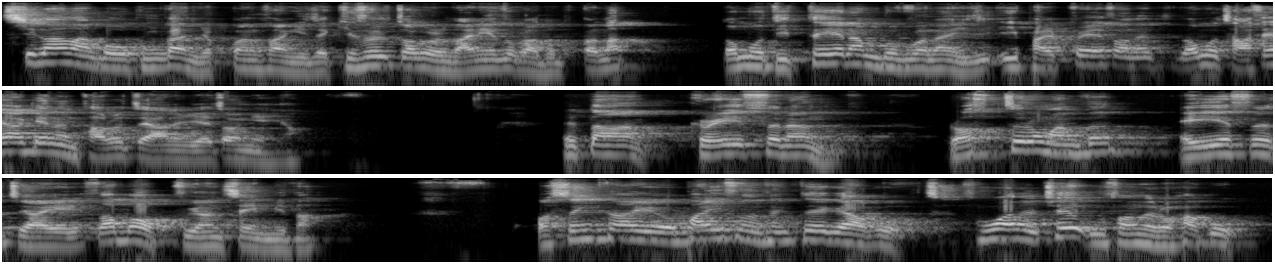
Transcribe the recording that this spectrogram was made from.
시간하고 공간 여건상 이제 기술적으로 난이도가 높거나 너무 디테일한 부분은 이, 이 발표에서는 너무 자세하게는 다루지 않을 예정이에요. 일단 그레이스는 러스트로 만든 ASGI 서버 구현체입니다. 어싱카이오 파이썬 생태계하고 소환을 최우선으로 하고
